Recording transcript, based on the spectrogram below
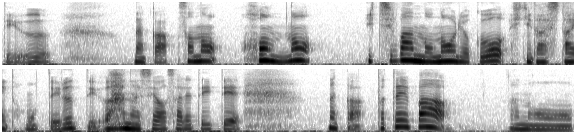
ていうなんかその本の一番の能力を引き出したいと思っているっていう話をされていてなんか例えばあの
